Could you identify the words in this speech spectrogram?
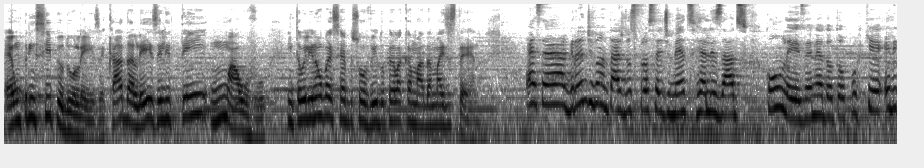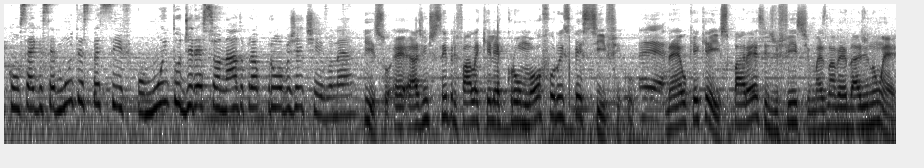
É um princípio do laser. Cada laser ele tem um alvo, então ele não vai ser absorvido pela camada mais externa. Essa é a grande vantagem dos procedimentos realizados com laser, né, doutor? Porque ele consegue ser muito específico, muito direcionado para o objetivo, né? Isso. É, a gente sempre fala que ele é cromóforo específico. É. Né? O que, que é isso? Parece difícil, mas na verdade não é.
